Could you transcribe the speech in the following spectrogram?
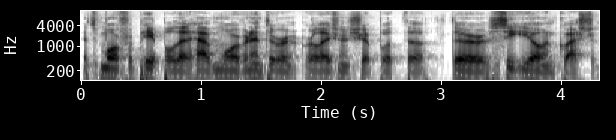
It's more for people that have more of an intimate relationship with the their CEO in question.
